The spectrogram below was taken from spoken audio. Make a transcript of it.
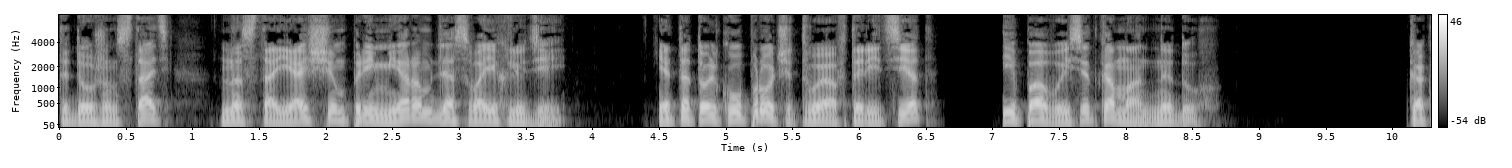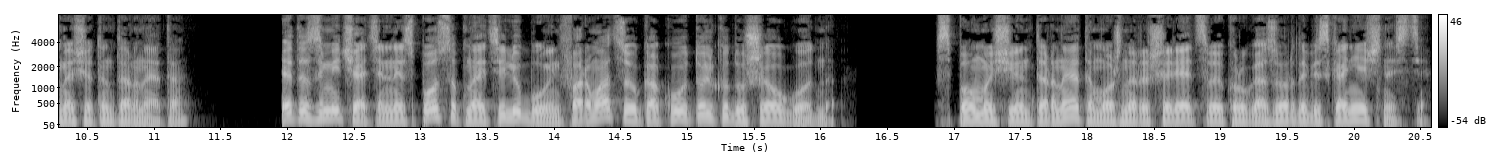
Ты должен стать настоящим примером для своих людей. Это только упрочит твой авторитет и повысит командный дух. Как насчет интернета? Это замечательный способ найти любую информацию, какую только душе угодно. С помощью интернета можно расширять свой кругозор до бесконечности.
